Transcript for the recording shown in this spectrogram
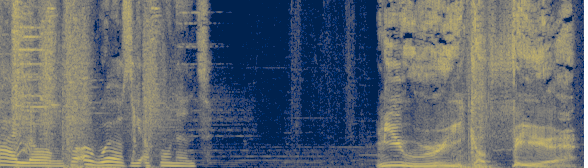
I long for a worthy opponent. You reek of fear!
